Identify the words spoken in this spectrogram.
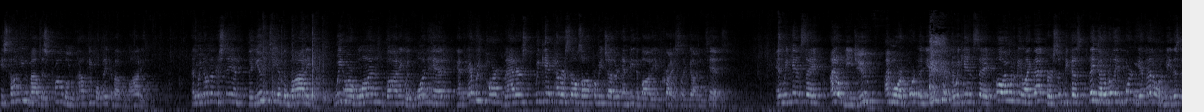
He's talking about this problem of how people think about the body. And we don't understand the unity of the body. We are one body with one head, and every part matters. We can't cut ourselves off from each other and be the body of Christ like God intends. And we can't say, I don't need you. I'm more important than you. And we can't say, oh, I want to be like that person because they've got a really important gift. I don't want to be this.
